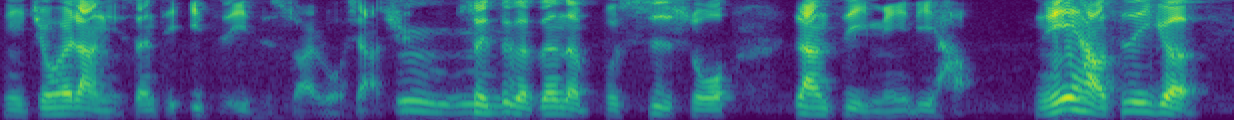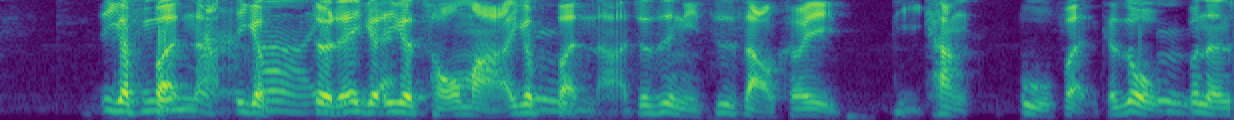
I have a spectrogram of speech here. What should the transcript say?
你就会让你身体一直一直衰落下去。所以这个真的不是说让自己免疫力好，免疫力好是一个。一个本啊，一个、嗯、对的，一个一个筹码，一个本啊，就是你至少可以抵抗部分。可是我不能、嗯、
